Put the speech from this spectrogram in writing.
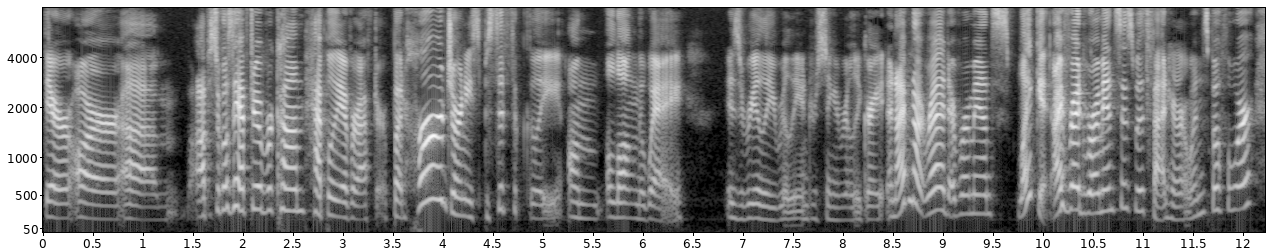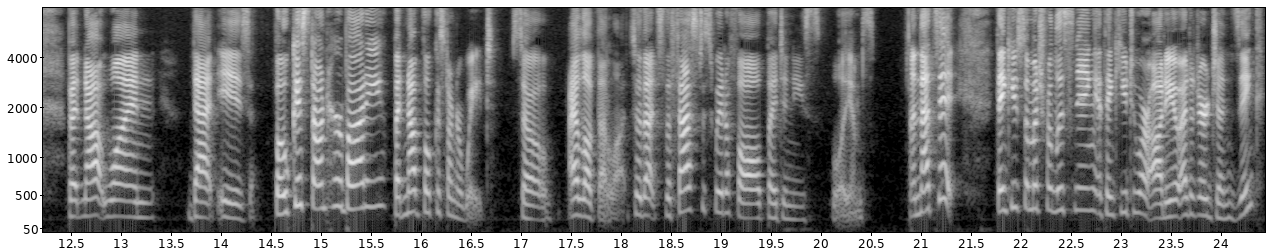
there are um, obstacles they have to overcome, happily ever after. But her journey specifically on along the way is really, really interesting and really great. And I've not read a romance like it. I've read romances with fat heroines before, but not one that is focused on her body, but not focused on her weight. So I love that a lot. So that's The Fastest Way to Fall by Denise Williams. And that's it. Thank you so much for listening. And thank you to our audio editor, Jen Zink.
